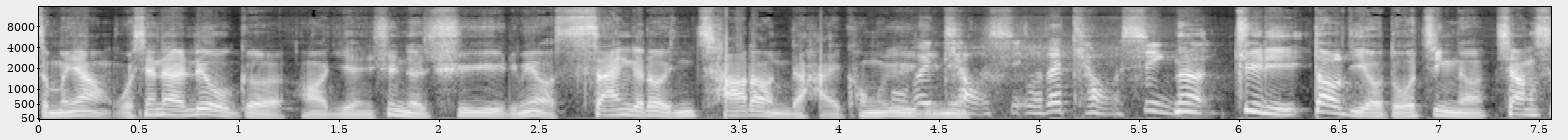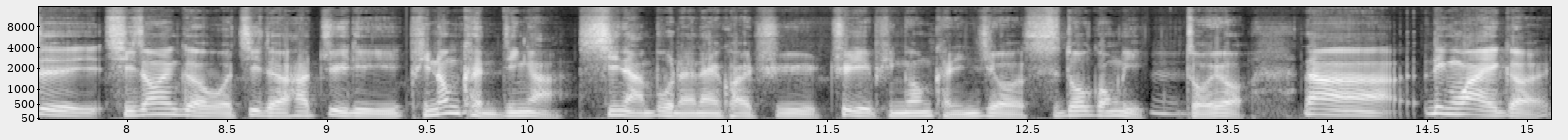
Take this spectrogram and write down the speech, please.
怎么样？我现在六个啊演训的区域里面有三个都已经插到你的海空域里面。挑衅，我在挑衅。那距离到底有多近呢？像是其中一个，我记得它距离屏东垦丁啊西南部的那块区域，距离屏东垦丁就有十多公里左右。嗯、那另外一个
